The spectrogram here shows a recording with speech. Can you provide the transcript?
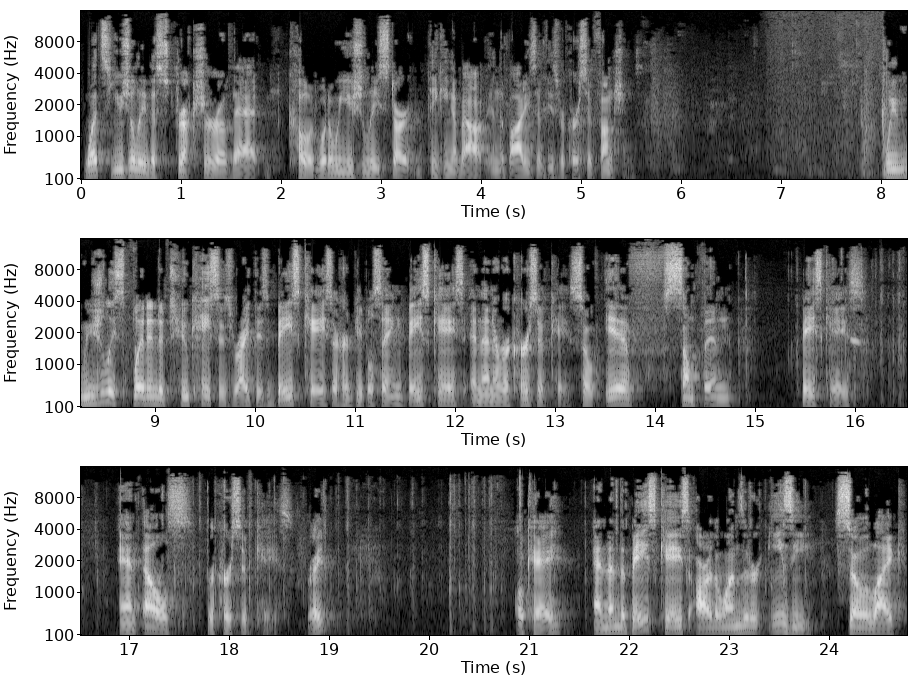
what's usually the structure of that code? What do we usually start thinking about in the bodies of these recursive functions? We usually split into two cases, right? This base case, I heard people saying base case and then a recursive case. So if something, base case, and else, recursive case, right? Okay, and then the base case are the ones that are easy. So like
